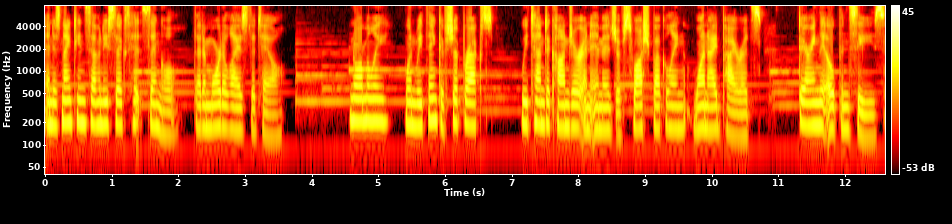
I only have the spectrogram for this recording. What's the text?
and his 1976 hit single that immortalized the tale. Normally, when we think of shipwrecks, we tend to conjure an image of swashbuckling, one eyed pirates daring the open seas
